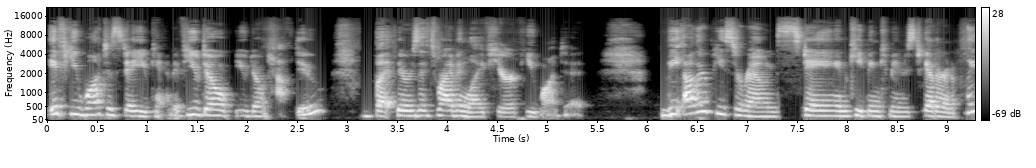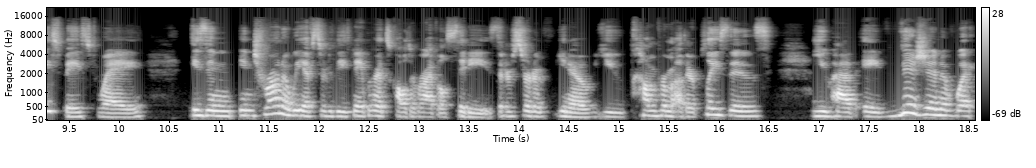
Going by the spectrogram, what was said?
if you want to stay, you can. If you don't, you don't have to. But there's a thriving life here if you want it. The other piece around staying and keeping communities together in a place-based way is in, in Toronto, we have sort of these neighborhoods called arrival cities that are sort of, you know, you come from other places. You have a vision of what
